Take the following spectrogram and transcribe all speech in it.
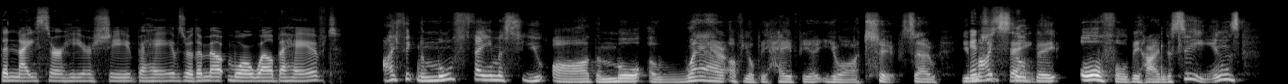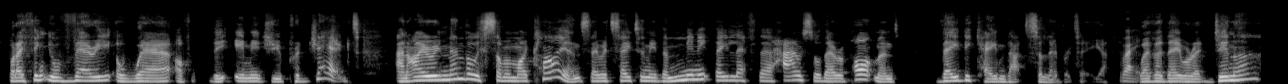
the nicer he or she behaves, or the more well behaved? I think the more famous you are, the more aware of your behavior you are too. So you might still be awful behind the scenes, but I think you're very aware of the image you project. And I remember with some of my clients, they would say to me the minute they left their house or their apartment, they became that celebrity. Right. Whether they were at dinner,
